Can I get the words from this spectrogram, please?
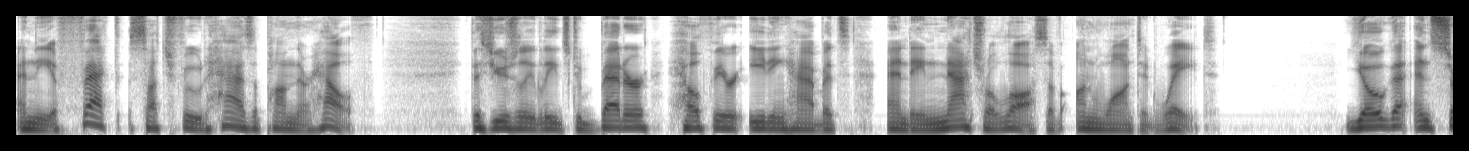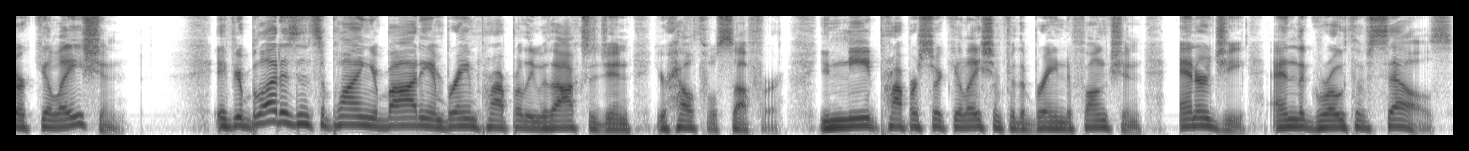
and the effect such food has upon their health. This usually leads to better, healthier eating habits and a natural loss of unwanted weight yoga, and circulation. If your blood isn't supplying your body and brain properly with oxygen, your health will suffer. You need proper circulation for the brain to function, energy, and the growth of cells.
